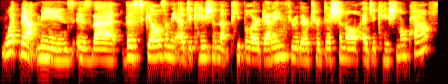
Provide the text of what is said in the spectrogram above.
what that means is that the skills and the education that people are getting through their traditional educational path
